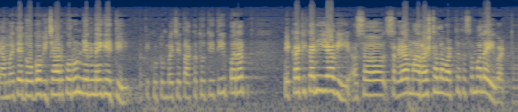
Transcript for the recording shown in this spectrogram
त्यामुळे ते दोघं विचार करून निर्णय घेतील. ती कुटुंबाची ताकद होती ती परत एका ठिकाणी यावी असं सगळ्या महाराष्ट्राला वाटतं तसं मलाही वाटतं.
